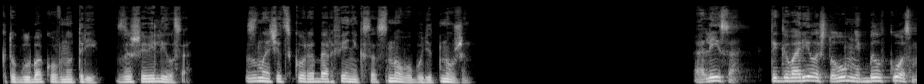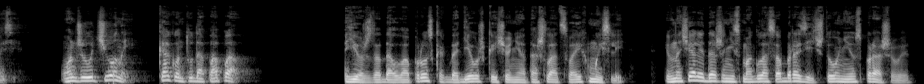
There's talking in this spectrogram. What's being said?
кто глубоко внутри, зашевелился. Значит, скоро дар Феникса снова будет нужен. «Алиса, ты говорила, что умник был в космосе. Он же ученый. Как он туда попал?» Ёж задал вопрос, когда девушка еще не отошла от своих мыслей, и вначале даже не смогла сообразить, что у нее спрашивают.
